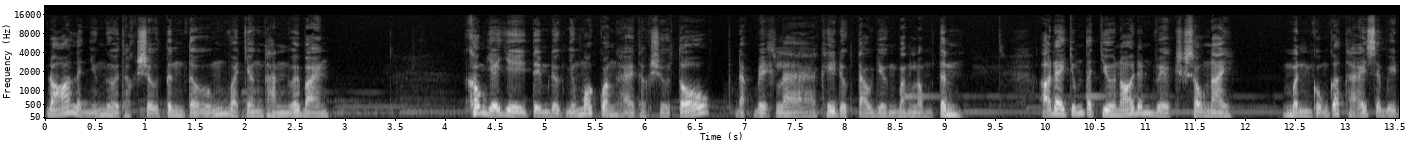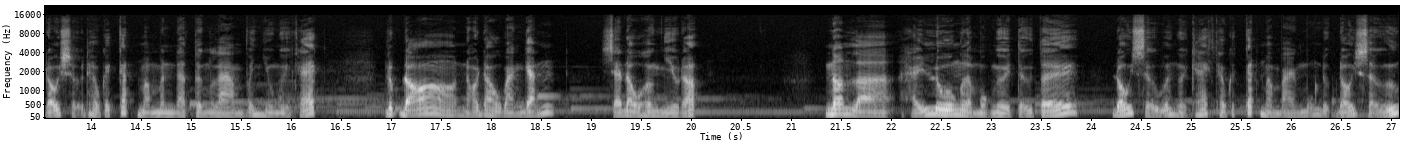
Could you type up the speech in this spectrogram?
đó là những người thật sự tin tưởng và chân thành với bạn. Không dễ gì tìm được những mối quan hệ thật sự tốt, đặc biệt là khi được tạo dựng bằng lòng tin. Ở đây chúng ta chưa nói đến việc sau này mình cũng có thể sẽ bị đối xử theo cái cách mà mình đã từng làm với nhiều người khác. Lúc đó nỗi đau bạn gánh sẽ đau hơn nhiều đó. Nên là hãy luôn là một người tử tế, đối xử với người khác theo cái cách mà bạn muốn được đối xử.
